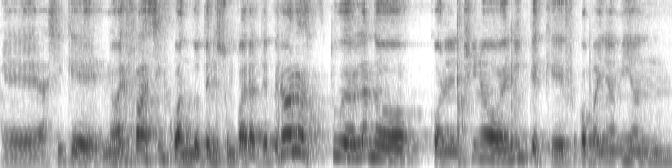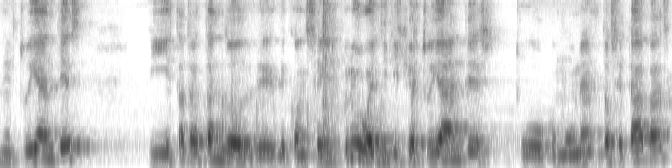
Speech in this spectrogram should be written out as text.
Eh, así que no es fácil cuando tenés un parate. Pero ahora estuve hablando con el chino Benítez, que fue compañero mío en estudiantes, y está tratando de, de conseguir club. Él dirigió estudiantes, tuvo como dos etapas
